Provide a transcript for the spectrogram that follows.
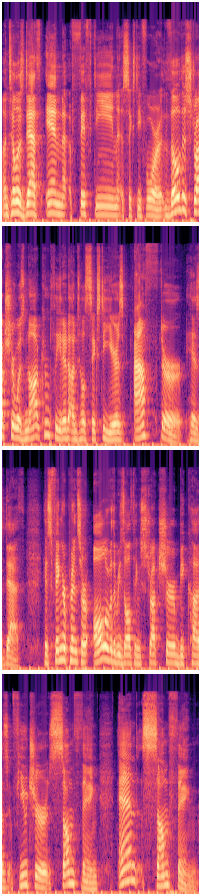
until his death in 1564, though the structure was not completed until 60 years after his death. His fingerprints are all over the resulting structure because future something and something,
